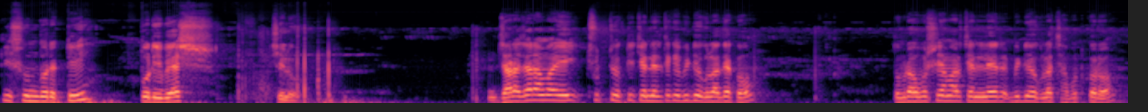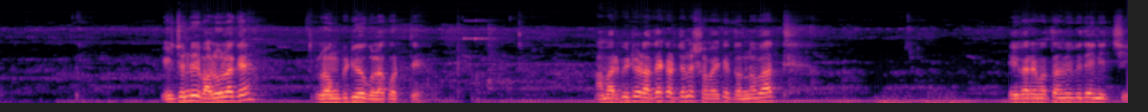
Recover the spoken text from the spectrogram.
কি সুন্দর একটি পরিবেশ ছিল। যারা যারা আমার এই ছোট্ট একটি চ্যানেল থেকে ভিডিওগুলো দেখো, তোমরা অবশ্যই আমার চ্যানেলের ভিডিওগুলো সাপোর্ট করো। এই জন্যই ভালো লাগে লং ভিডিওগুলো করতে। আমার ভিডিওটা দেখার জন্য সবাইকে ধন্যবাদ। এইবারের মতো আমি বিদায় নিচ্ছি।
